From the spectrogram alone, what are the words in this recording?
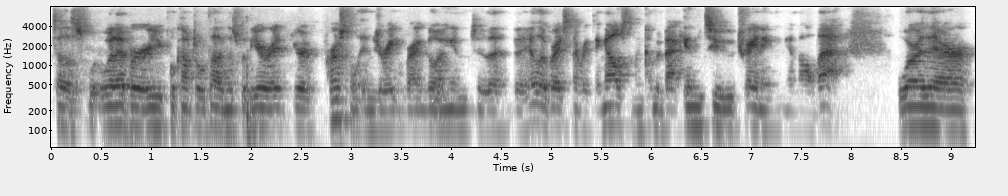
tell us whatever you feel comfortable telling us with your your personal injury, right? Going into the the halo brace and everything else, and then coming back into training and all that. Were there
